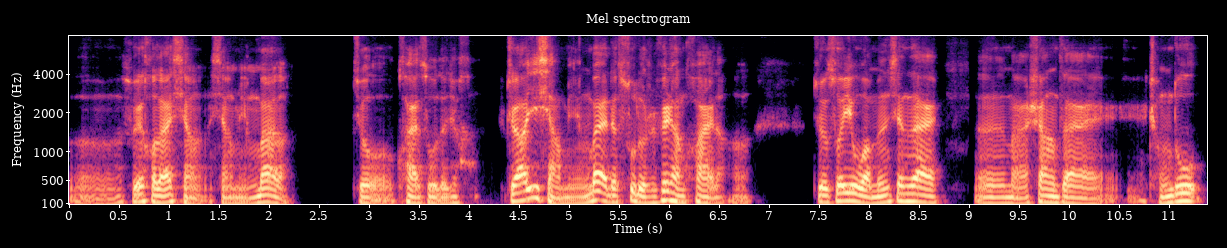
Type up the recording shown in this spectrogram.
呃，所以后来想想明白了，就快速的就，只要一想明白，这速度是非常快的啊。就所以我们现在，嗯，马上在成都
